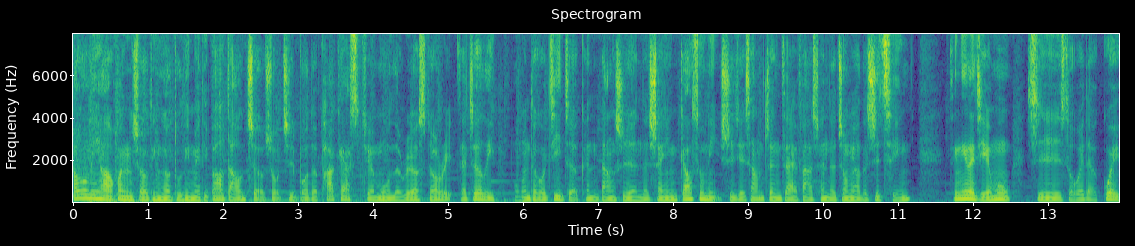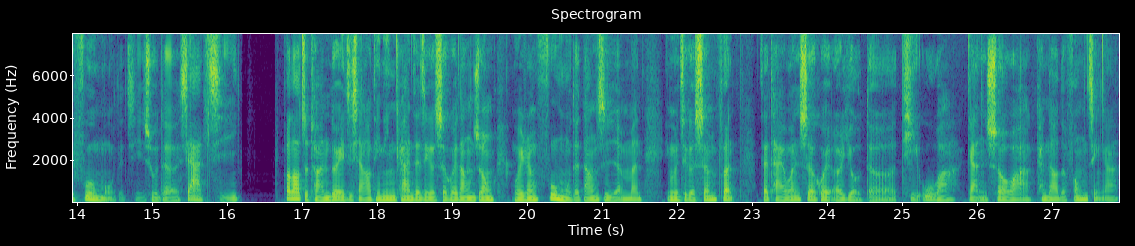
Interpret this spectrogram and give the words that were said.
Hello，你好，欢迎收听由独立媒体报道者所制播的 Podcast 节目《The Real Story》。在这里，我们透过记者跟当事人的声音，告诉你世界上正在发生的重要的事情。今天的节目是所谓的“贵父母”的集数的下集。报道者团队一直想要听听看，在这个社会当中，为人父母的当事人们，因为这个身份，在台湾社会而有的体悟啊、感受啊、看到的风景啊。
